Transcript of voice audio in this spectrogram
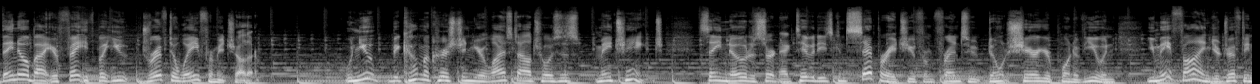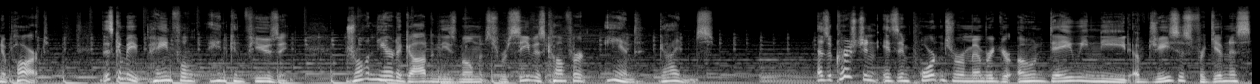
they know about your faith, but you drift away from each other. When you become a Christian, your lifestyle choices may change. Saying no to certain activities can separate you from friends who don't share your point of view, and you may find you're drifting apart. This can be painful and confusing. Draw near to God in these moments to receive His comfort and guidance. As a Christian, it's important to remember your own daily need of Jesus' forgiveness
